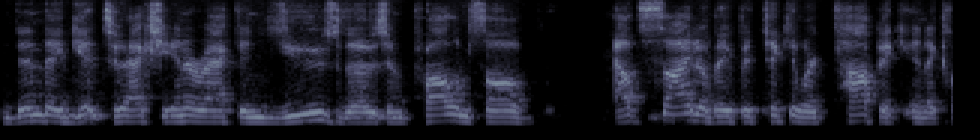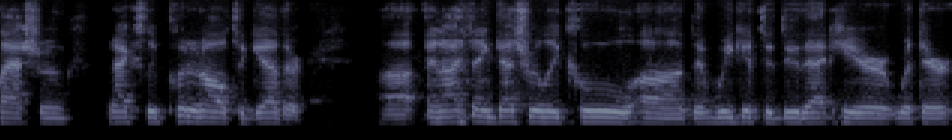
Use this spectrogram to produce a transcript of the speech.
and then they get to actually interact and use those and problem solve outside of a particular topic in a classroom but actually put it all together uh, and I think that's really cool uh, that we get to do that here with their,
